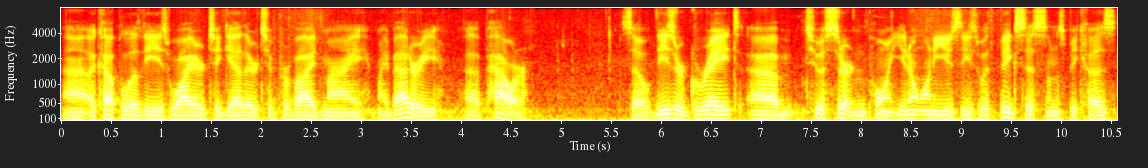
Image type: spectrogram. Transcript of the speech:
uh, a couple of these wired together to provide my, my battery uh, power. So these are great um, to a certain point. You don't want to use these with big systems because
